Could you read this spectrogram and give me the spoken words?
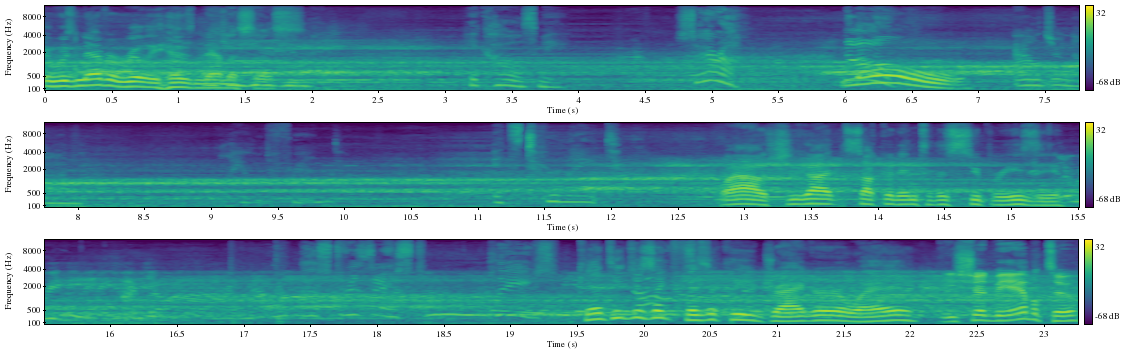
It was never really his I can hear nemesis. He calls me. Sarah! No. Algernon. It's too late. Wow, she got suckered into this super easy. Must resist! Please! Can't he just like physically drag her away? He should be able to.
